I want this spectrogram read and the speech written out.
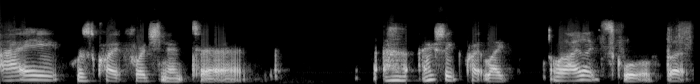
I was quite fortunate to I actually quite like well, I liked school, but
